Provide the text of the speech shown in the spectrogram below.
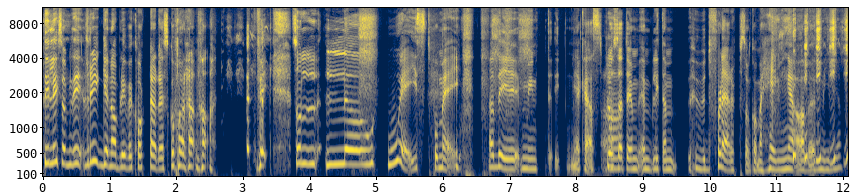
Det är liksom, det, ryggen har blivit kortare, skåran har Så low waist på mig. Ja, det är myntkast. Plus Ja. att det är en, en liten hudflärp som kommer hänga över midjan.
